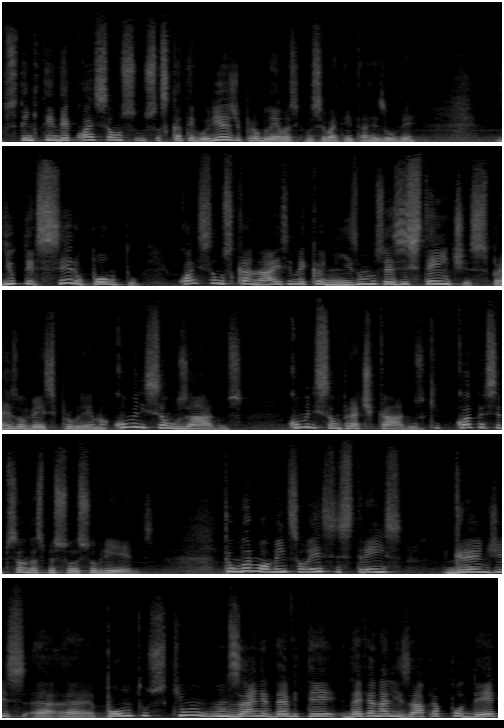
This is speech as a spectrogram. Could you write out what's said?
Você tem que entender quais são os, as categorias de problemas que você vai tentar resolver. E o terceiro ponto, quais são os canais e mecanismos existentes para resolver esse problema? Como eles são usados? Como eles são praticados? O que, qual a percepção das pessoas sobre eles? Então, normalmente são esses três grandes uh, uh, pontos que um, um, designer deve ter, deve analisar para poder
